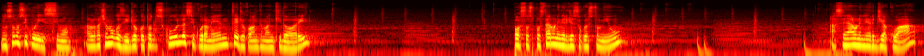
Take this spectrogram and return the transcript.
Non sono sicurissimo. Allora facciamo così, gioco Todd School sicuramente, gioco anche Manchidori. Posso spostare un'energia su questo Mew. Assegnare un'energia qua.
